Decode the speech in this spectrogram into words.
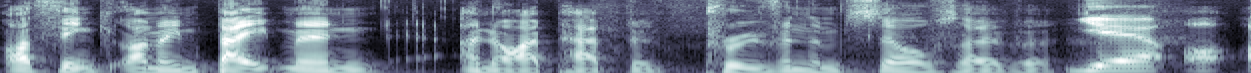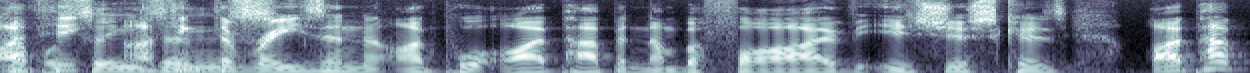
I think, I mean, Bateman and IPAP have proven themselves over. Yeah, I, I think I think the reason I put IPAP at number five is just because IPAP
